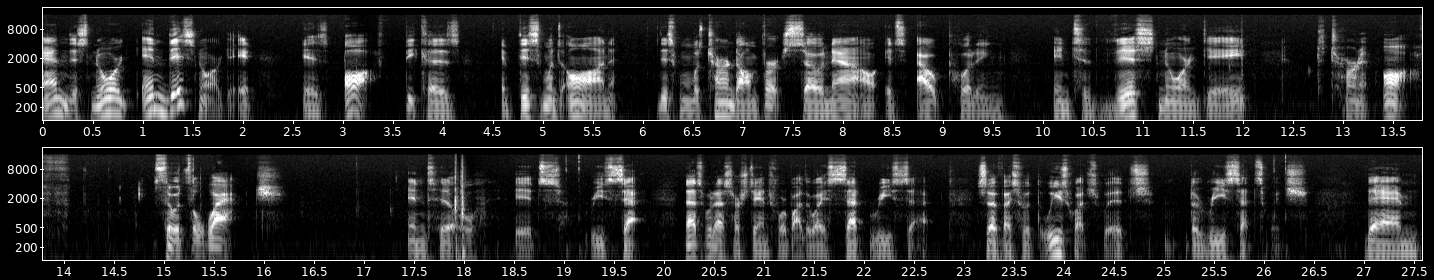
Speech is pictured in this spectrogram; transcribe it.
And this NOR and this NOR gate is off because if this one's on this one was turned on first. So now it's outputting into this NOR gate to turn it off. So it's a latch until it's reset that's what SR stands for, by the way, set reset. So if I switch the reset switch, the reset switch, then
